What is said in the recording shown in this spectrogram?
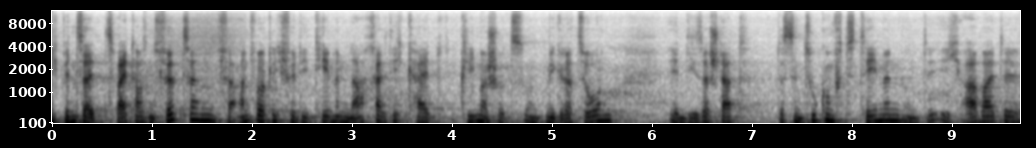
Ich bin seit 2014 verantwortlich für die Themen Nachhaltigkeit, Klimaschutz und Migration in dieser Stadt. Das sind Zukunftsthemen und ich arbeite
